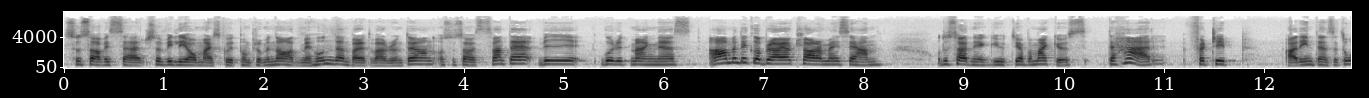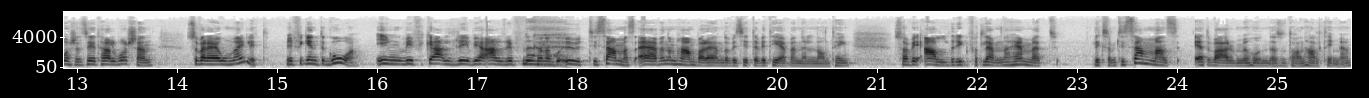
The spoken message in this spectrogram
Så sa vi så här, så ville jag och Marcus gå ut på en promenad med hunden bara ett varv runt ön och så sa vi Svante vi går ut med Agnes. Ja men det går bra jag klarar mig säger han. Och då sa jag gud jag bara Marcus det här för typ Ja det är inte ens ett år sedan, säg ett halvår sedan. Så var det omöjligt. Vi fick inte gå. Ing, vi fick aldrig, vi har aldrig kunnat gå ut tillsammans. Även om han bara ändå vill sitta vid tvn eller någonting. Så har vi aldrig fått lämna hemmet liksom tillsammans ett varv med hunden som tar en halvtimme.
